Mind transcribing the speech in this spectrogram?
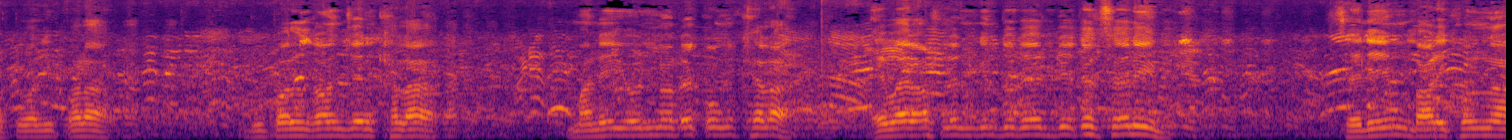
পটোয়ালি পাড়া গোপালগঞ্জের খেলা, মানেই অন্যরকম খেলা। এবার আসলেন কিন্তু রেড সেলিম। সেলিম বাড়ি খুলনা।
